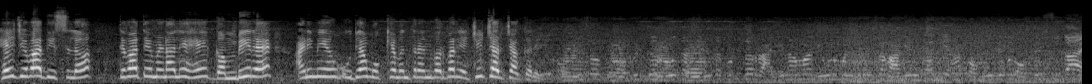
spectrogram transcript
हे जेव्हा दिसलं तेव्हा ते म्हणाले हे गंभीर आहे आणि मी उद्या मुख्यमंत्र्यांबरोबर याची चर्चा करेन. हा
